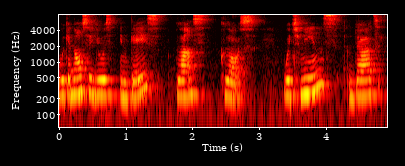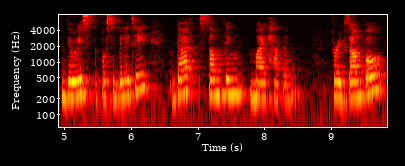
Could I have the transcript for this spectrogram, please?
We can also use in case plus clause, which means that there is a possibility that something might happen. For example,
